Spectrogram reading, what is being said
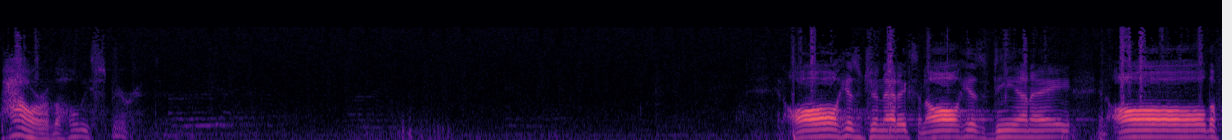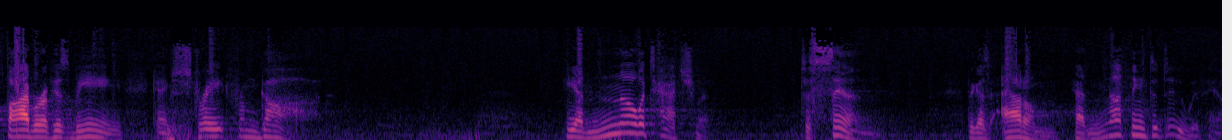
power of the Holy Spirit. And all his genetics and all his DNA and all the fiber of his being came straight from God. He had no attachment to sin because Adam had nothing to do with him.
